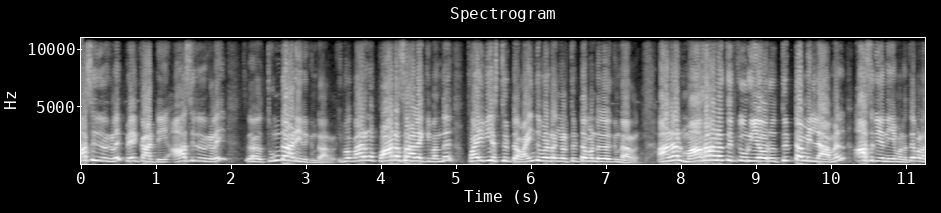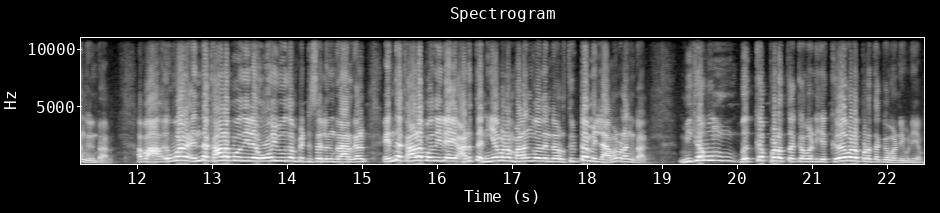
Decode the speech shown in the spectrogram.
ஆசிரியர்களை பேக்காட்டி ஆசிரியர்களை துண்டாடி இருக்கின்றார்கள். இப்போ பாருங்க பாடசாலைக்கு வந்து ஃபைவ் இயர்ஸ் திட்டம் ஐந்து வருடங்கள் திட்டம் என்று கேட்கின்றார்கள். ஆனால் மாகாணத்திற்கு உரிய ஒரு திட்டம் இல்லாமல் ஆசிரியர் நியமனத்தை வழங்குகின்றார்கள். அப்போ எவ்வாறு எந்த காலப்பகுதியில் ஓய்வூதம் பெற்று செல்கின்றார்கள் எந்த காலப்பகுதியிலே அடுத்த நியமனம் வழங்குவது என்ற ஒரு திட்டம் இல்லாமல் வழங்குகிறார்கள் மிகவும் வெக்கப்படத்தக்க வேண்டிய கேவலப்படத்தக்க வேண்டிய விடயம்.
